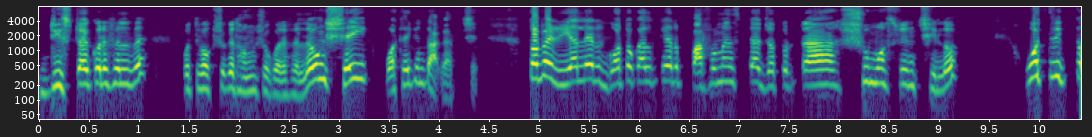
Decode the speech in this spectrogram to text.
ডিস্ট্রয় করে ফেলবে, প্রতিপক্ষকে ধ্বংস করে ফেলবে এবং সেই পথে কিন্তু আগাচ্ছে। তবে রিয়ালের গতকালকের পারফরমেন্সটা যতটা সুমসৃণ ছিল অতিরিক্ত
